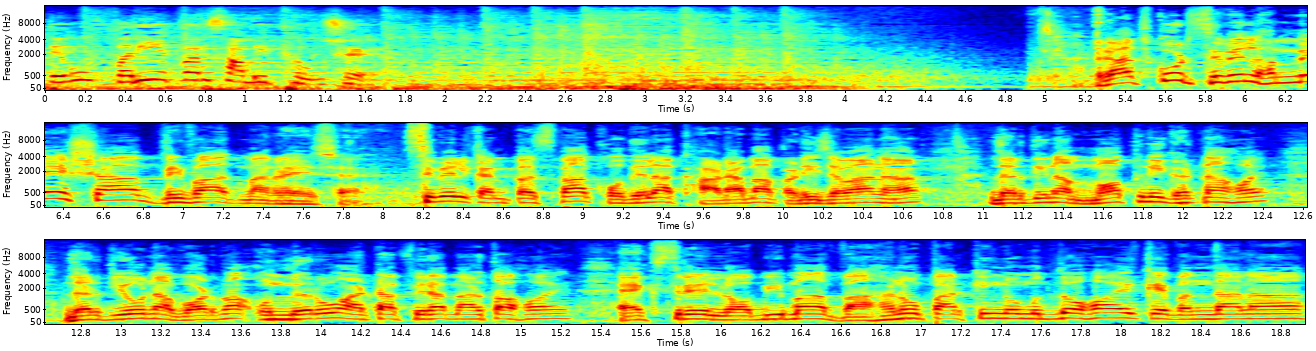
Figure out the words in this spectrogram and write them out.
તેવું ફરી એકવાર સાબિત થયું છે. રાજકોટ સિવિલ હંમેશા વિવાદમાં રહે છે. સિવિલ કેમ્પસમાં ખોદેલા ખાડામાં પડી જવાના દર્દીના મોતની ઘટના હોય, દર્દીઓના વોર્ડમાં ઉંદરો આંટાફેરા મારતા હોય, એક્સરે લોબીમાં વાહનો પાર્કિંગનો મુદ્દો હોય કે બંદાના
